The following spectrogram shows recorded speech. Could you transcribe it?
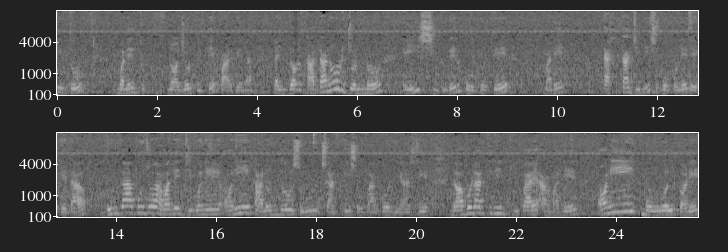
কিন্তু মানে নজর দিতে পারবে না। তাই কাটানোর জন্য এই সিঁদুরের কৌটোতে মানে একটা জিনিস গোপনে রেখে দাও। দুর্গা পুজো আমাদের জীবনে অনেক আনন্দ, সুখ, শান্তি, সৌভাগ্য নিয়ে আসে। নবরাত্রির কৃপায় আমাদের অনেক মঙ্গল করে।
